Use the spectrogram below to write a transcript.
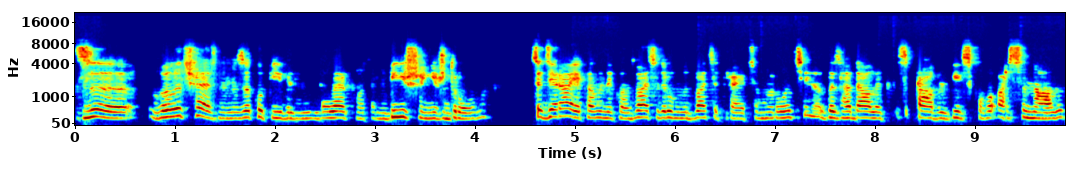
з величезними закупівлями далеко там більше ніж дрона. Це діра, яка виникла в 22-23 році. Ви згадали справу львівського арсеналу.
